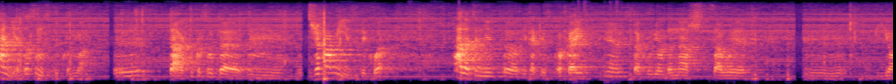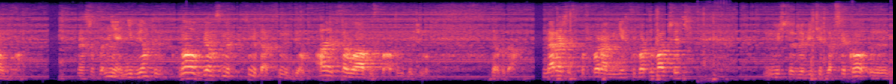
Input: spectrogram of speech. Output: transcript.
A nie, to są zwykłe ma. Yy, tak, tylko są te z drzewami zwykłe. Ale to, nie, to i tak jest ok, więc tak wygląda nasz cały mm, biom. Znaczy, nie, nie biom, no biom w sumie, w sumie tak, w sumie biom, ale cała wyspa o to chodziło. Dobra, na razie z potworami nie chcę bardzo walczyć. Myślę, że wiecie dlaczego, Ym,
